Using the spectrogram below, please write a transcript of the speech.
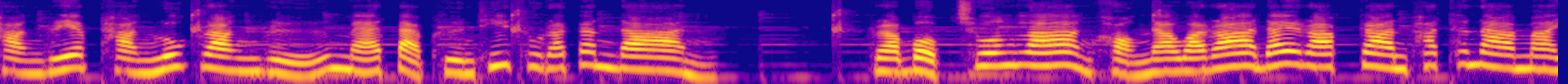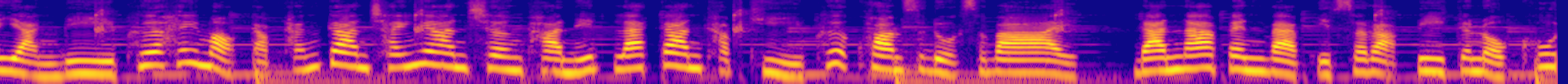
ทางเรียบทางลูกรัง หรือแม้แต่พื้นที่ธุรกันดารระบบช่วงล่างของนาวาร่าได้รับการพัฒนามาอย่างดี เพื่อให้เหมาะกับทั้งการใช้งานเชิงพาณิชย์ และการขับขี่เพื่อความสะดวกสบาย ด้านหน้าเป็นแบบอิสระปีกระหนกคู่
